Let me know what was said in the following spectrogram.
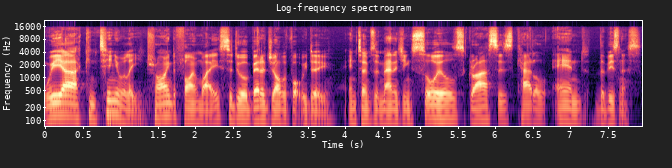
We are continually trying to find ways to do a better job of what we do in terms of managing soils, grasses, cattle, and the business.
